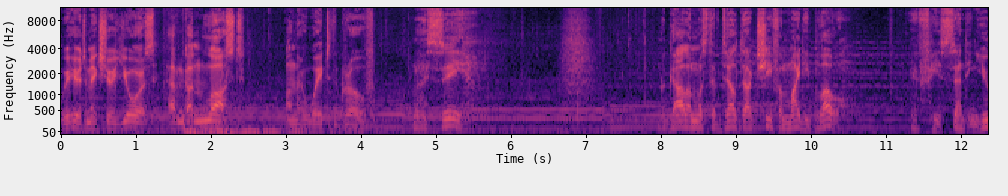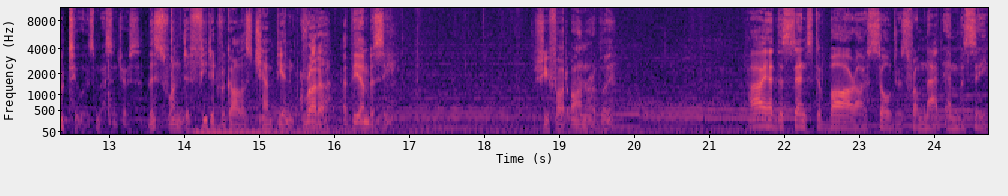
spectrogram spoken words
We're here to make sure yours haven't gotten lost on their way to the Grove. I see. Regalla must have dealt our chief a mighty blow. If he's sending you two as messengers. This one defeated Regalla's champion, Grudda, at the embassy. She fought honorably. I had the sense to bar our soldiers from that embassy.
